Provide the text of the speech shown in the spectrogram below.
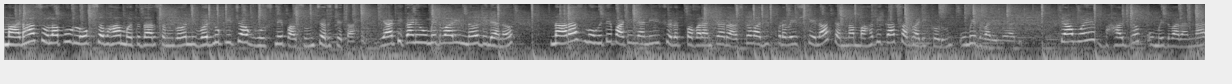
माढा सोलापूर लोकसभा मतदारसंघ निवडणुकीच्या घोषणेपासून चर्चेत आहे. या ठिकाणी उमेदवारी न दिल्यानं नाराज मोहिते पाटील यांनी शरद पवारांच्या राष्ट्रवादीत प्रवेश केला. त्यांना महाविकास आघाडीकडून उमेदवारी मिळाली. त्यामुळे भाजप उमेदवारांना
